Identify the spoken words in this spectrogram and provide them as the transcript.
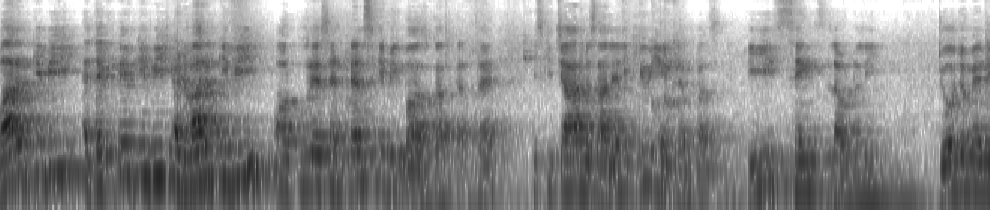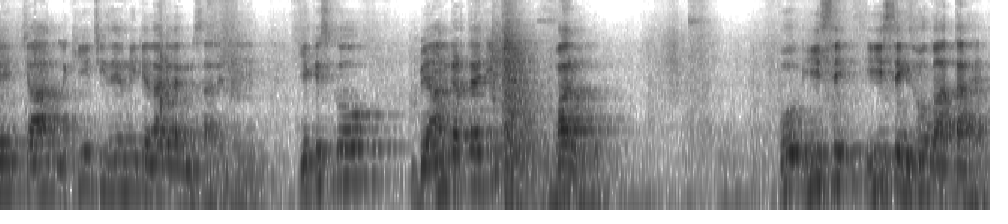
वर्ब की भी एडजेक्टिव की भी एडवर्ब की भी और पूरे सेंटेंस की भी बाजुकात करता है। इसकी चार मिसालें लिखी हुई हैं एग्जाम्पल्स ही सिंग्स लाउडली जो जो मैंने चार लिखी हुई चीज़ें, उन्हीं की अलग अलग मिसालें दी हैं। ये किसको बयान करता है जी? वर्ब को। वो ई सिंग्स वो गाता है।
